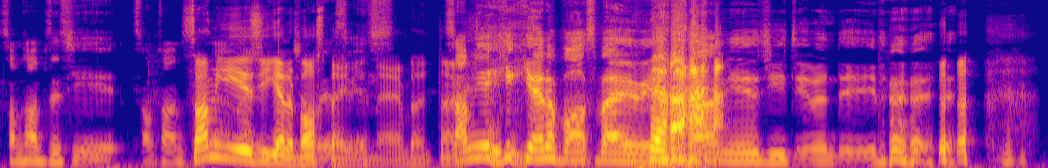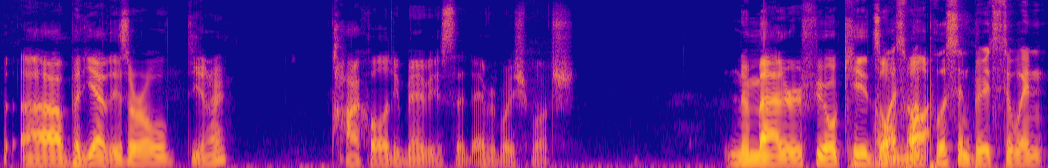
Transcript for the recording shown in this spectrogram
Sometimes this year, sometimes Some years you get a boss list baby in there, but no. Some years you get a boss baby. some years you do indeed. Uh, but yeah, these are all you know high quality movies that everybody should watch, no matter if you're kids I or almost want not. Puss in Boots to win.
